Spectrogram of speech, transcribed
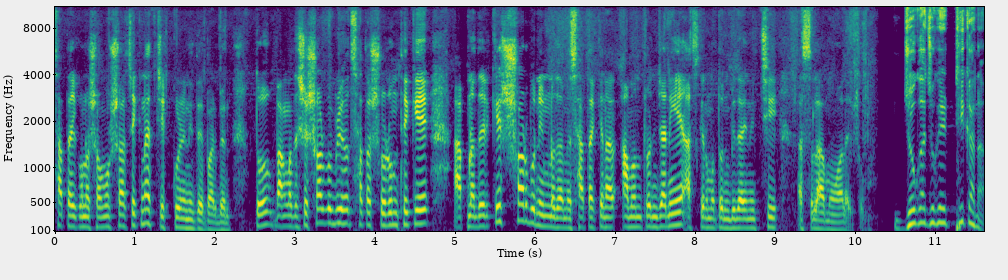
ছাতায় কোনো সমস্যা আছে কিনা চেক করে নিতে পারবেন। তো বাংলাদেশের সর্ববৃহৎ ছাতার শোরুম থেকে আপনাদেরকে সর্বনিম্ন দামে ছাতা কেনার আমন্ত্রণ জানিয়ে আজকের মতন বিদায় নিচ্ছি। আসসালামু আলাইকুম। যোগাযোগের ঠিকানা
